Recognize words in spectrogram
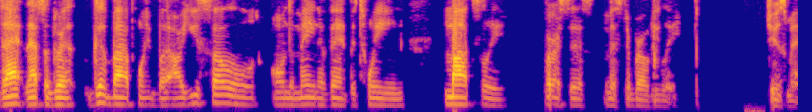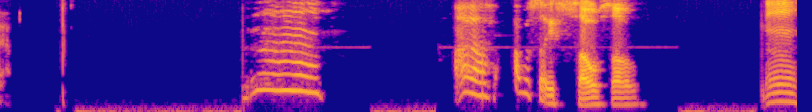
that that's a good good buy point. But are you sold on the main event between Moxley versus Mr. Brodie Lee? Juice Man. Mm, I I would say so so. Mm,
